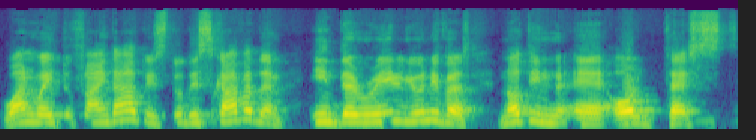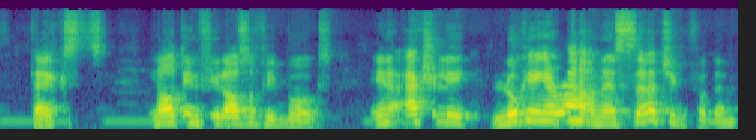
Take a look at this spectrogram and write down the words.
one way to find out is to discover them in the real universe, not in uh, old test texts, not in philosophy books, in actually looking around and searching for them.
